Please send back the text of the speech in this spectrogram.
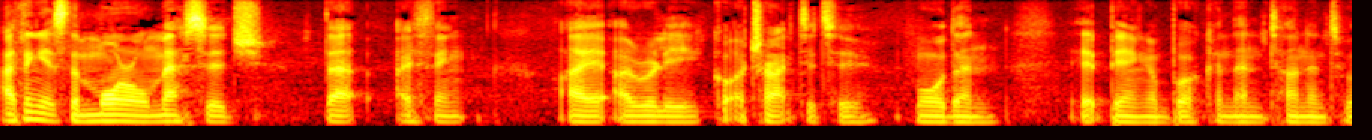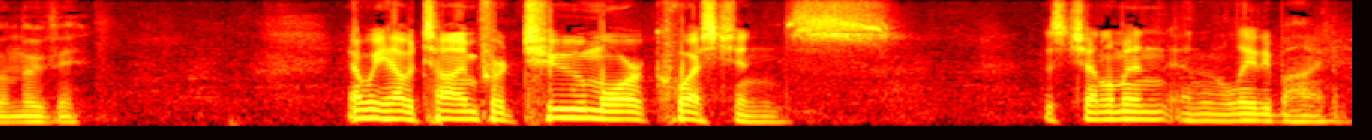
I think it's the moral message that I think I, I really got attracted to more than it being a book and then turned into a movie. And we have time for two more questions. This gentleman and then the lady behind him.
